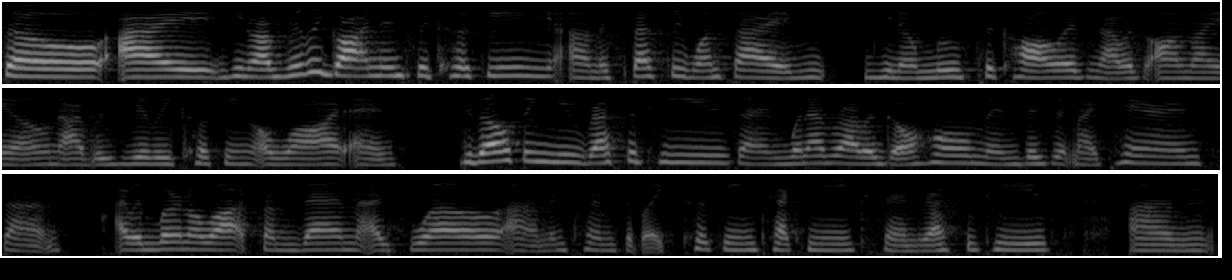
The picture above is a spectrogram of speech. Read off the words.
So I, you know, I've really gotten into cooking, um, especially once I, you know, moved to college and I was on my own. I was really cooking a lot and developing new recipes. And whenever I would go home and visit my parents, um, I would learn a lot from them as well um, in terms of like cooking techniques and recipes. Um,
